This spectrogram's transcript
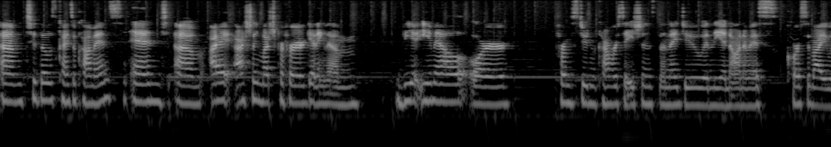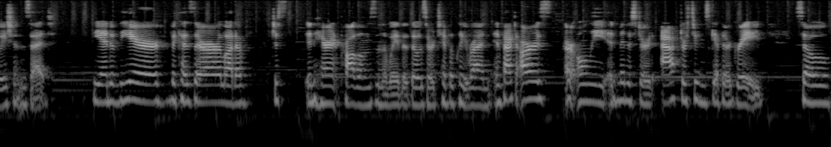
um, to those kinds of comments and um, i actually much prefer getting them via email or from student conversations than i do in the anonymous course evaluations at the end of the year because there are a lot of just inherent problems in the way that those are typically run. In fact ours are only administered after students get their grade. So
